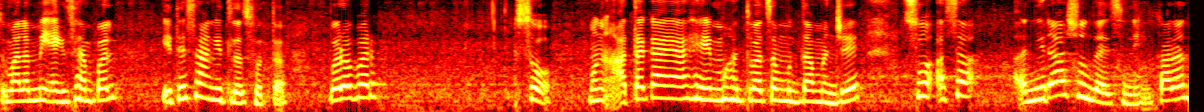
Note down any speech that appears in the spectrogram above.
तुम्हाला मी एक्झाम्पल इथे सांगितलंच होतं. बरोबर? सो मग आता काय आहे महत्त्वाचा मुद्दा म्हणजे सो असं निराश होऊन जायचं नाही. कारण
